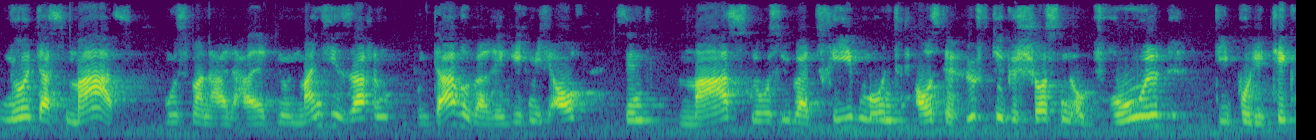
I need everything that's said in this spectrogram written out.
Nur das Maß muss man halt halten. Und manche Sachen, und darüber rege ich mich auf, sind maßlos übertrieben und aus der Hüfte geschossen, obwohl die Politik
